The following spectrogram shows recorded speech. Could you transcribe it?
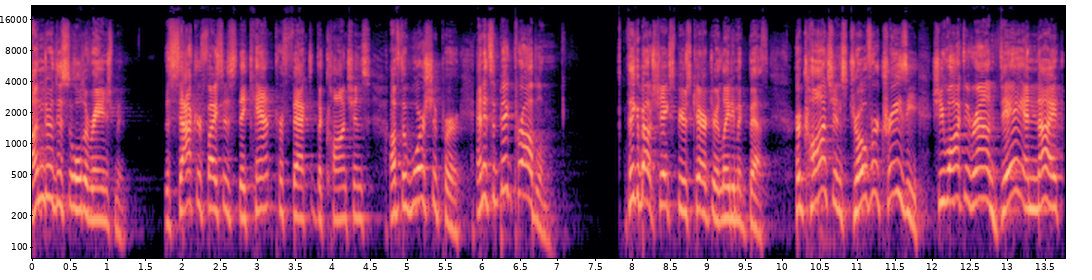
Under this old arrangement, the sacrifices, they can't perfect the conscience of the worshiper. And it's a big problem. Think about Shakespeare's character, Lady Macbeth. Her conscience drove her crazy. She walked around day and night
